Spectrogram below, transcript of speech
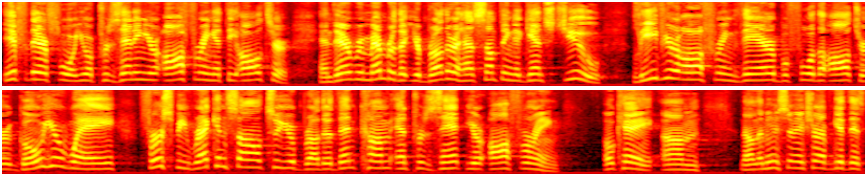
if therefore you are presenting your offering at the altar, and there remember that your brother has something against you, Leave your offering there before the altar. Go your way. First be reconciled to your brother, then come and present your offering. Okay, um, now let me just make sure I get this.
